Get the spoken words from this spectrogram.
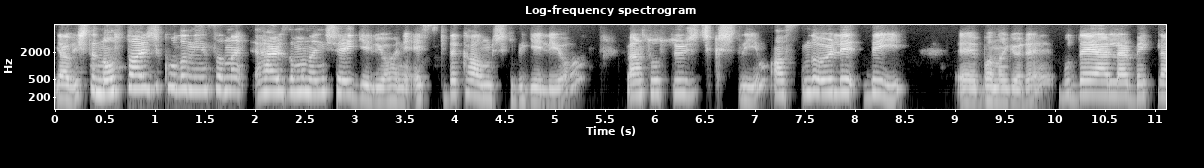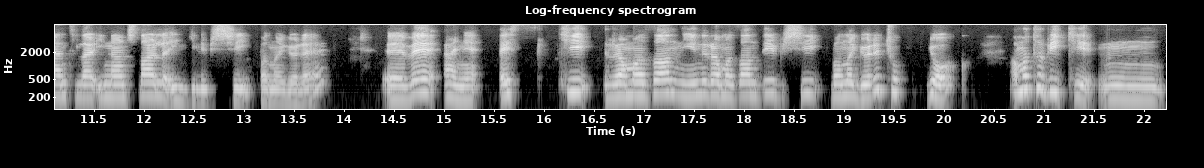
Ya işte nostaljik olan insana her zaman hani şey geliyor hani eskide kalmış gibi geliyor. Ben sosyoloji çıkışlıyım. Aslında öyle değil e, bana göre. Bu değerler, beklentiler, inançlarla ilgili bir şey bana göre. E, ve hani eski Ramazan, yeni Ramazan diye bir şey bana göre çok yok. Ama tabii ki hmm,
